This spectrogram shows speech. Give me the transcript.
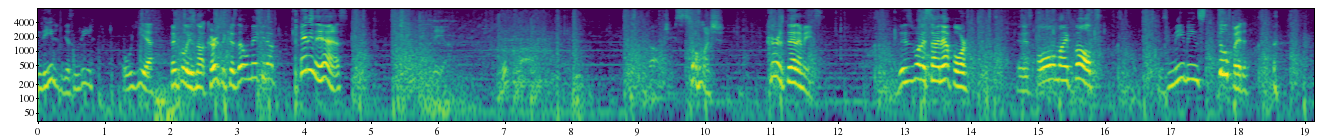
indeed? Yes, indeed. Oh, yeah. Thankfully, it's not cursed because that will make it a pain in the ass. Yeah. Oh, jeez. So much cursed enemies. This is what I signed up for. It is all my fault. It's me being stupid.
